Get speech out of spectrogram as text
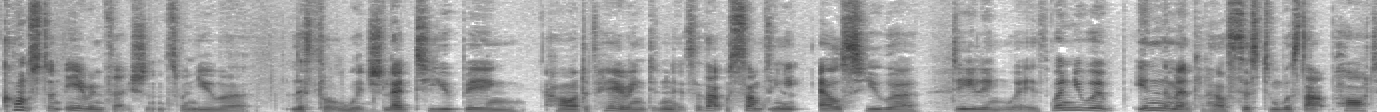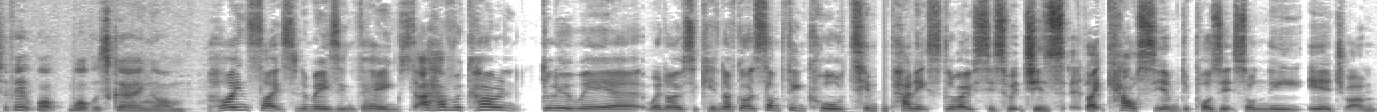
constant ear infections when you were little, which mm. led to you being hard of hearing, didn't it? So that was something yeah. else you were dealing with. When you were in the mental health system, was that part of it? What what was going on? Hindsight's an amazing thing. I have recurrent glue ear when I was a kid. And I've got something called tympanic sclerosis, which is like calcium deposits on the eardrum.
